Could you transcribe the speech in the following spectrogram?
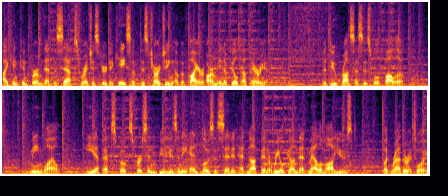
I can confirm that the SAPS registered a case of discharging of a firearm in a built-up area. The due processes will follow. Meanwhile, EFF spokesperson Mbuyiseni Ndlozi said it had not been a real gun that Malema used, but rather a toy.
